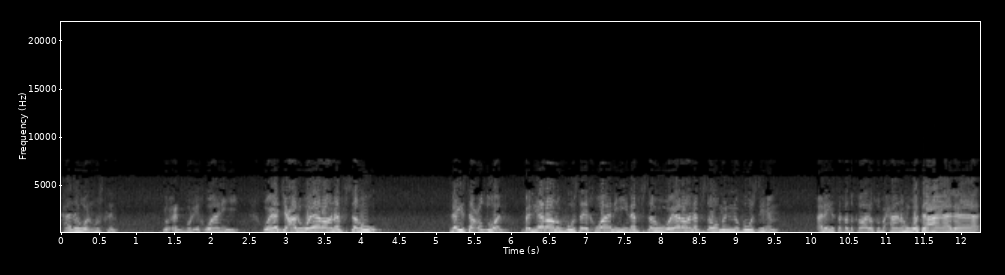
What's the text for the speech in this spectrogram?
هذا هو المسلم يحب لإخوانه ويجعل ويرى نفسه ليس عضوا بل يرى نفوس إخوانه نفسه ويرى نفسه من نفوسهم. أليس قد قال سبحانه وتعالى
